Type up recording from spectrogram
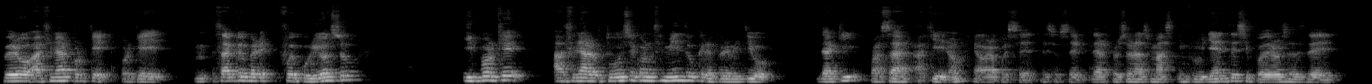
pero al final, ¿por qué? Porque Zuckerberg fue curioso y porque al final obtuvo ese conocimiento que le permitió de aquí pasar aquí, ¿no? Y ahora pues eh, eso es de las personas más influyentes y poderosas de,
